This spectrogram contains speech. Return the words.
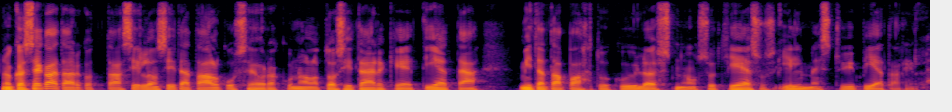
No se kai tarkoittaa silloin sitä, että alkuseurakunnalla on tosi tärkeää tietää, mitä tapahtui, kun ylösnousut Jeesus ilmestyi Pietarille.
